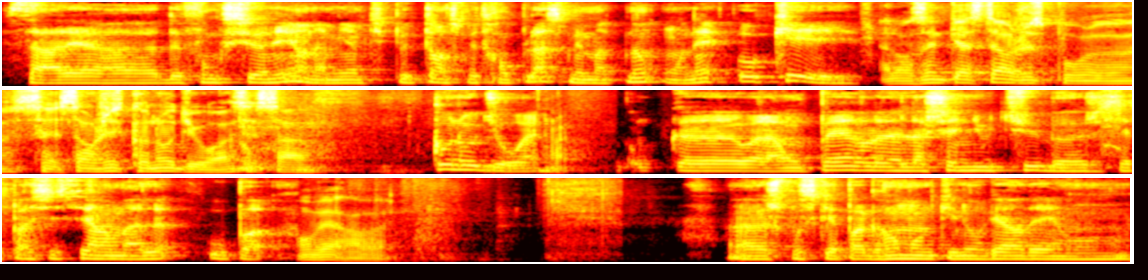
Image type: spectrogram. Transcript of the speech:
Ça a l'air euh, de fonctionner. On a mis un petit peu de temps à se mettre en place, mais maintenant on est OK. Alors Zencaster, juste pour... euh, ça ça enregistre qu'en audio, hein, c'est ça? Qu'en audio, ouais. Donc euh, voilà, on perd le- la chaîne YouTube. euh, Je sais pas si c'est un mal ou pas. On verra, ouais. Euh, je pense qu'il n'y a pas grand monde qui nous regardait. En...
